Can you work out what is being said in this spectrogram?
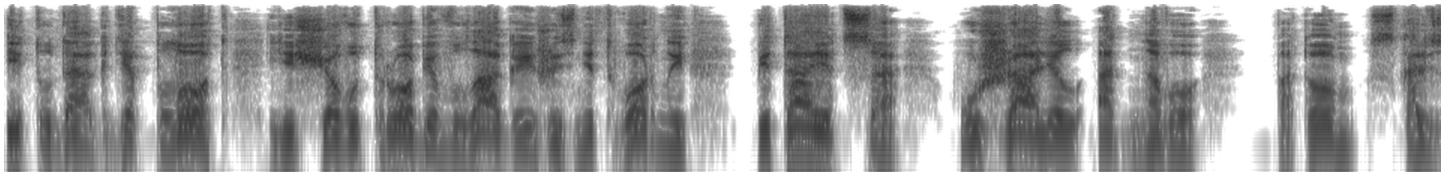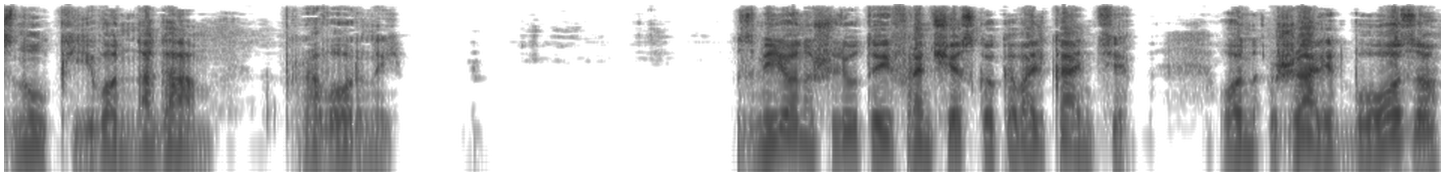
и туда, где плод, еще в утробе влагой жизнетворной, питается, ужалил одного, потом скользнул к его ногам, проворный. Змееныш лютый Франческо Кавальканти. Он жалит Буозо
